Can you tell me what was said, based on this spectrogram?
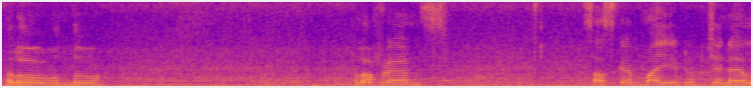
হ্যালো বন্ধু। Hello friends subscribe my YouTube channel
